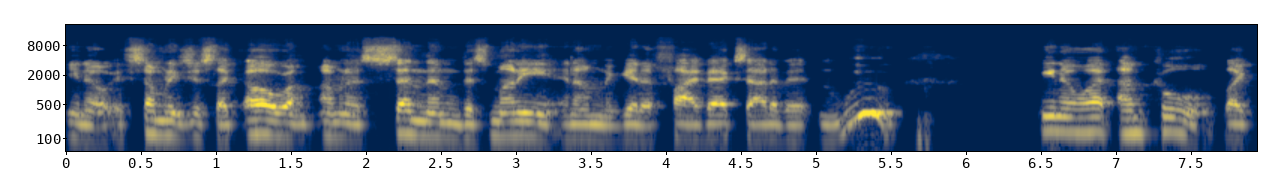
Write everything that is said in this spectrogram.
you know, if somebody's just like, oh, I'm, I'm going to send them this money and I'm going to get a five x out of it, and woo, you know what? I'm cool. Like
